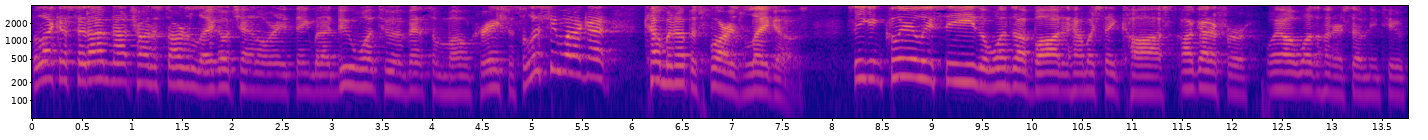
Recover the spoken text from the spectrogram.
But like I said, I'm not trying to start a Lego channel or anything, but I do want to invent some of my own creations. So let's see what I got coming up as far as Legos. So you can clearly see the ones I bought and how much they cost. I got it for, well, it was 172.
